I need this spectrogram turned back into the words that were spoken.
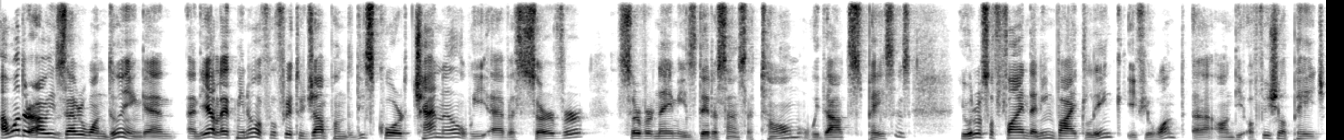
I wonder how is everyone doing and and yeah, let me know. Feel free to jump on the Discord channel. We have a server. Server name is Data Science at Home without spaces. You will also find an invite link if you want uh, on the official page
